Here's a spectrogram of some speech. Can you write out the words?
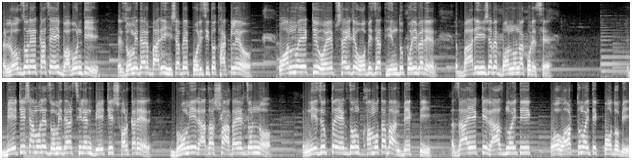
লোকজনের কাছে এই ভবনটি জমিদার বাড়ি হিসাবে পরিচিত থাকলেও অন্য একটি ওয়েবসাইটে অভিজাত হিন্দু পরিবারের বাড়ি হিসাবে বর্ণনা করেছে। ব্রিটিশ আমলে জমিদার ছিলেন ব্রিটিশ সরকারের ভূমি রাজস্ব আদায়ের জন্য নিযুক্ত একজন ক্ষমতাবান ব্যক্তি, যা একটি রাজনৈতিক ও অর্থনৈতিক পদবি।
